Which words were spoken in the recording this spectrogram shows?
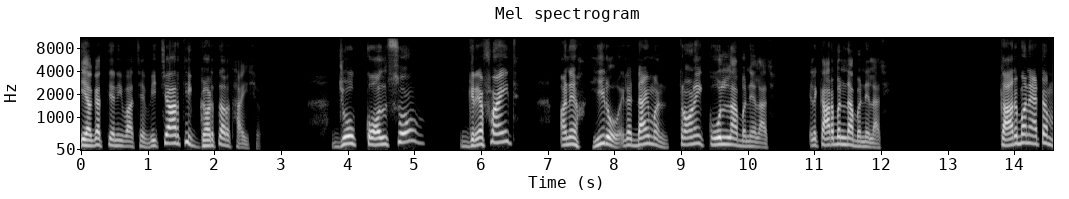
એ અગત્યની વાત છે. વિચારથી ઘડતર થાય છે. જો કોલસો, ગ્રેફાઇટ અને હીરો એટલે ડાયમંડ ત્રણેય કોલના બનેલા છે. એટલે કાર્બનના બનેલા છે. કાર્બન એટમ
